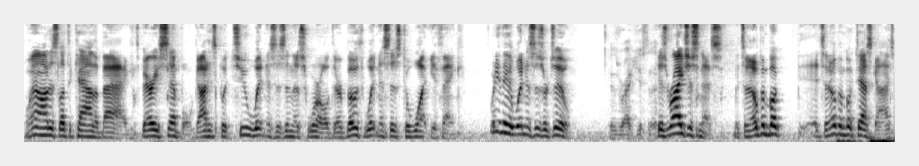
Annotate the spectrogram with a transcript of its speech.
Well, I'll just let the cat out of the bag. It's very simple. God has put two witnesses in this world. They're both witnesses to what you think? What do you think the witnesses are to? His righteousness. His righteousness. It's an open book. It's an open book test, guys.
